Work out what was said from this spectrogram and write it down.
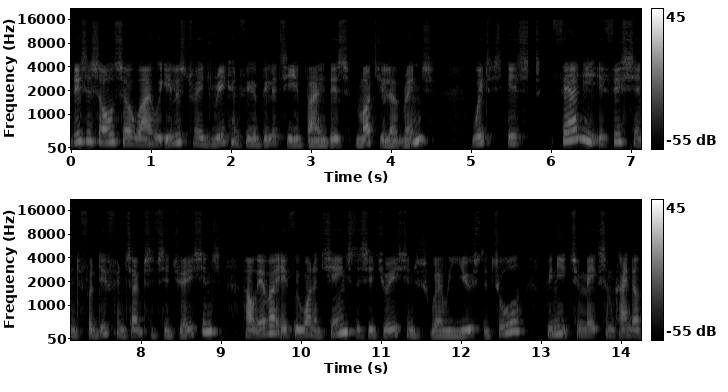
This is also why we illustrate reconfigurability by this modular range, which is fairly efficient for different types of situations. However, if we want to change the situations where we use the tool, we need to make some kind of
